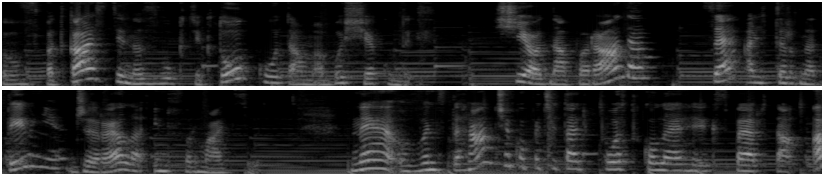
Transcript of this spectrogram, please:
в подкасті, на звук Тіктоку там або ще кудись. Ще одна порада це альтернативні джерела інформації. Не в інстаграмчику почитати пост колеги-експерта, а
